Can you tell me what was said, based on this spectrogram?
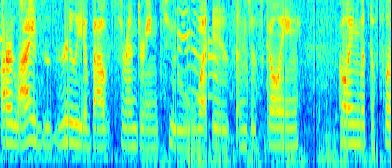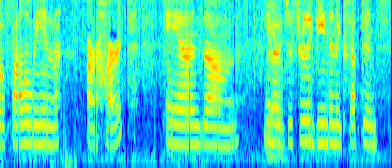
our lives is really about surrendering to what is and just going going with the flow, following our heart, and um, you know, just really being in acceptance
